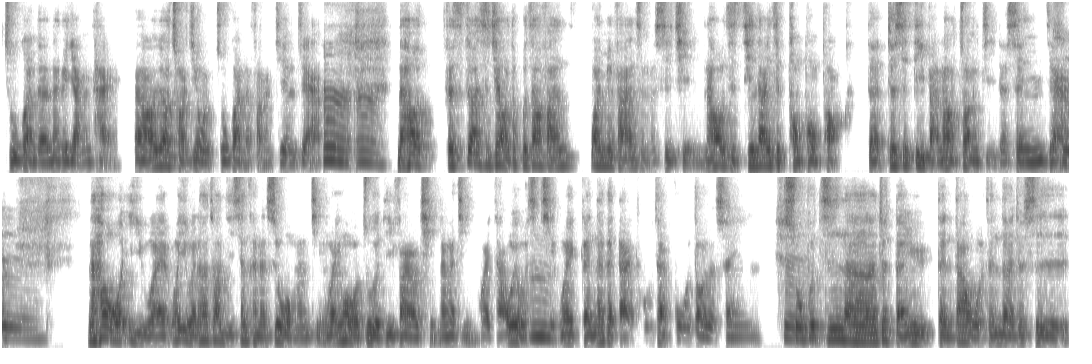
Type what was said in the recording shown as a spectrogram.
主管的那个阳台，然后要闯进我主管的房间，这样，嗯嗯，然后可是这段时间我都不知道发生外面发生什么事情，然后我只听到一直砰砰砰的，就是地板那种撞击的声音，这样。然后我以为，我以为那个撞击声可能是我们警卫，因为我住的地方有请那个警卫，这样我以为是警卫跟那个歹徒在搏斗的声音。嗯、殊不知呢，就等于等到我真的就是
